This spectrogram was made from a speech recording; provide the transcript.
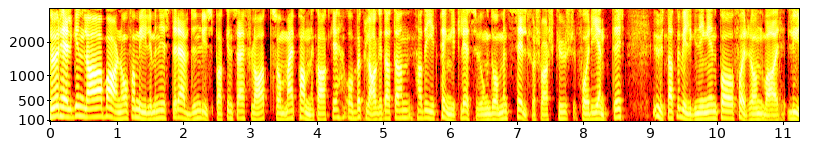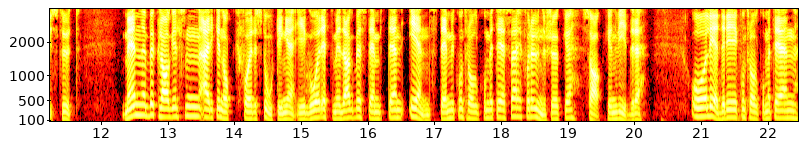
Før helgen la barne- og familieminister Audun Lysbakken seg flat som ei pannekake, og beklaget at han hadde gitt penger til SV-ungdommens selvforsvarskurs for jenter, uten at bevilgningen på forhånd var lyst ut. Men beklagelsen er ikke nok for Stortinget. I går ettermiddag bestemte en enstemmig kontrollkomité seg for å undersøke saken videre. Og leder i kontrollkomiteen,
